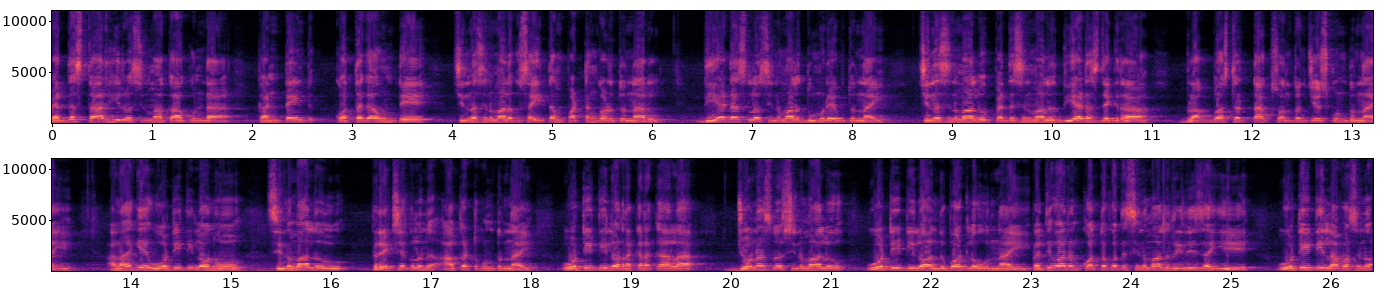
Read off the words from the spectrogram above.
పెద్ద స్టార్ హీరో సినిమా కాకుండా కంటెంట్ కొత్తగా ఉంటే చిన్న సినిమాలకు సైతం పట్టం కడుతున్నారు. థియేటర్స్లో సినిమాలు దుమ్ము రేపుతున్నాయి. చిన్న సినిమాలు పెద్ద సినిమాలు థియేటర్స్ దగ్గర బ్లాక్ బాస్టర్ టాక్ సొంతం చేసుకుంటున్నాయి. అలాగే ఓటీటీలోనూ సినిమాలు ప్రేక్షకులను ఆకట్టుకుంటున్నాయి. ఓటీటీలో రకరకాల జోనర్స్లో సినిమాలు ఓటీటీలో అందుబాటులో ఉన్నాయి. ప్రతివారం కొత్త కొత్త సినిమాలు రిలీజ్ అయ్యి ఓటీటీ లవర్స్ను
